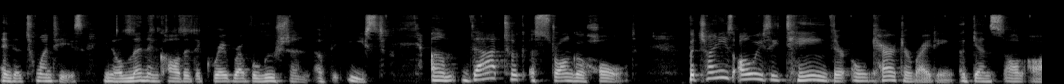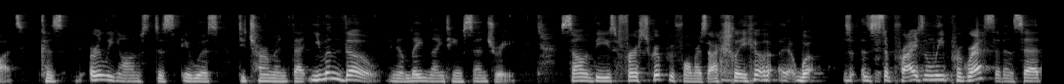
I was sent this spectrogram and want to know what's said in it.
in the 20s. You know, Lenin called it the Great Revolution of the East. Um, that took a stronger hold. But Chinese always retained their own character writing against all odds, because early on it was determined that even though in the late 19th century, some of these first script reformers actually were surprisingly progressive and said,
